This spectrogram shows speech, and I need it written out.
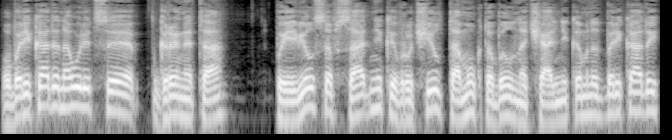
У баррикады на улице Гренета появился всадник и вручил тому, кто был начальником над баррикадой,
